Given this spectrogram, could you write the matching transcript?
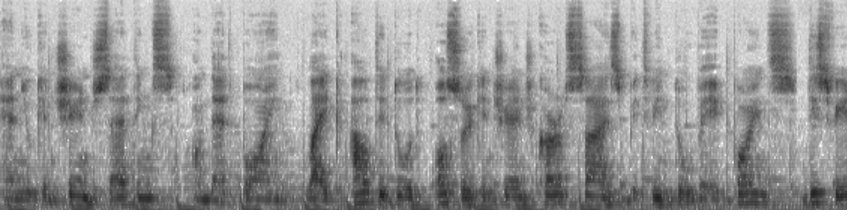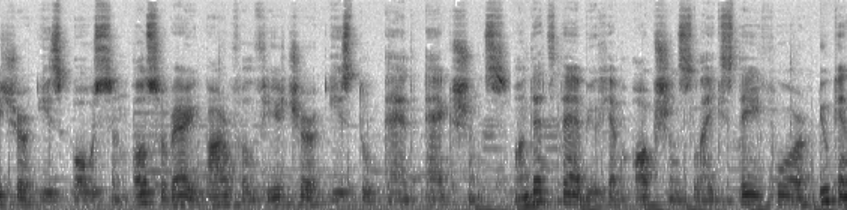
and you can change settings on that point. Like altitude, also you can change curve size between two waypoints. This feature is awesome. Also very powerful feature is to add actions. On that tab you have options like stay for. You can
